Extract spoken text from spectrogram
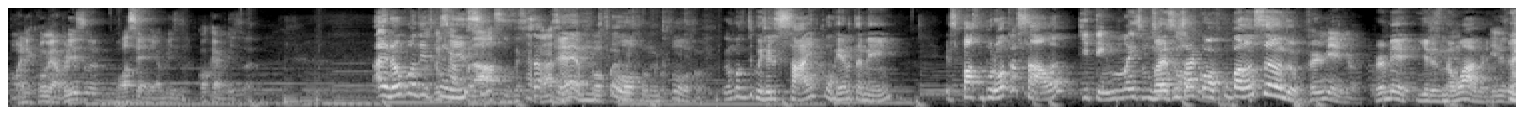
O manicômio é a brisa? Ou a série é a brisa? Qual que é a brisa? Aí não contente com isso. é, é muito fofo, fofo, é muito muito fofo. Não contente com isso. Eles saem correndo também. Eles passam por outra sala, Que tem mais um mas um sarcófago balançando. vermelho. Vermelho. E eles não abrem. Eles não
